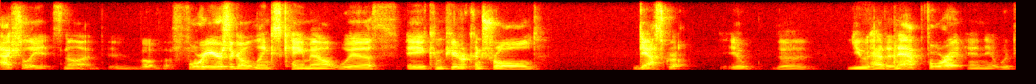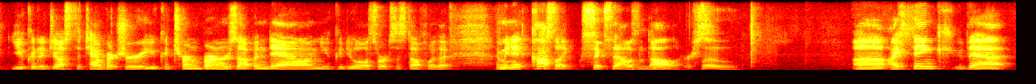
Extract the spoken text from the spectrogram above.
actually, it's not. Four years ago, Lynx came out with a computer-controlled gas grill. It, the you had an app for it, and it would you could adjust the temperature, you could turn burners up and down, you could do all sorts of stuff with it. I mean, it cost like six thousand dollars. Whoa. Uh, I think that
